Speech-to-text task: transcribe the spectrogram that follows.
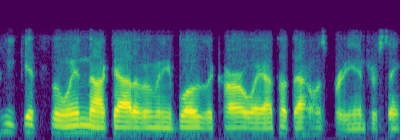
he gets the wind knocked out of him and he blows the car away. I thought that was pretty interesting,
